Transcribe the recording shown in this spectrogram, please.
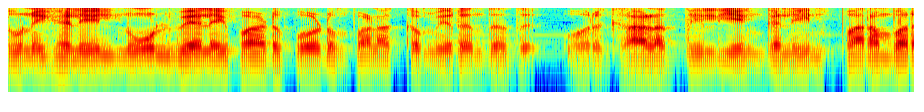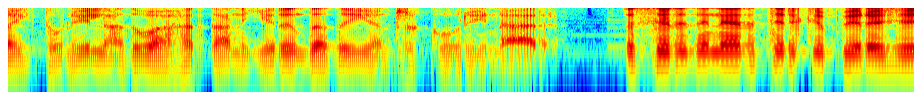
துணிகளில் நூல் வேலைப்பாடு போடும் பழக்கம் இருந்தது. ஒரு காலத்தில் எங்களின் பரம்பரை தொழில் அதுவாகத்தான் இருந்தது என்று கூறினார். சிறிது நேரத்திற்கு பிறகு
